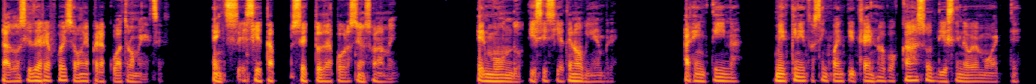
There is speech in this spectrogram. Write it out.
la dosis de refuerzo, van a esperar cuatro meses en cierto sector de la población solamente. El mundo, 17 de noviembre. Argentina, 1.553 nuevos casos, 19 muertes.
